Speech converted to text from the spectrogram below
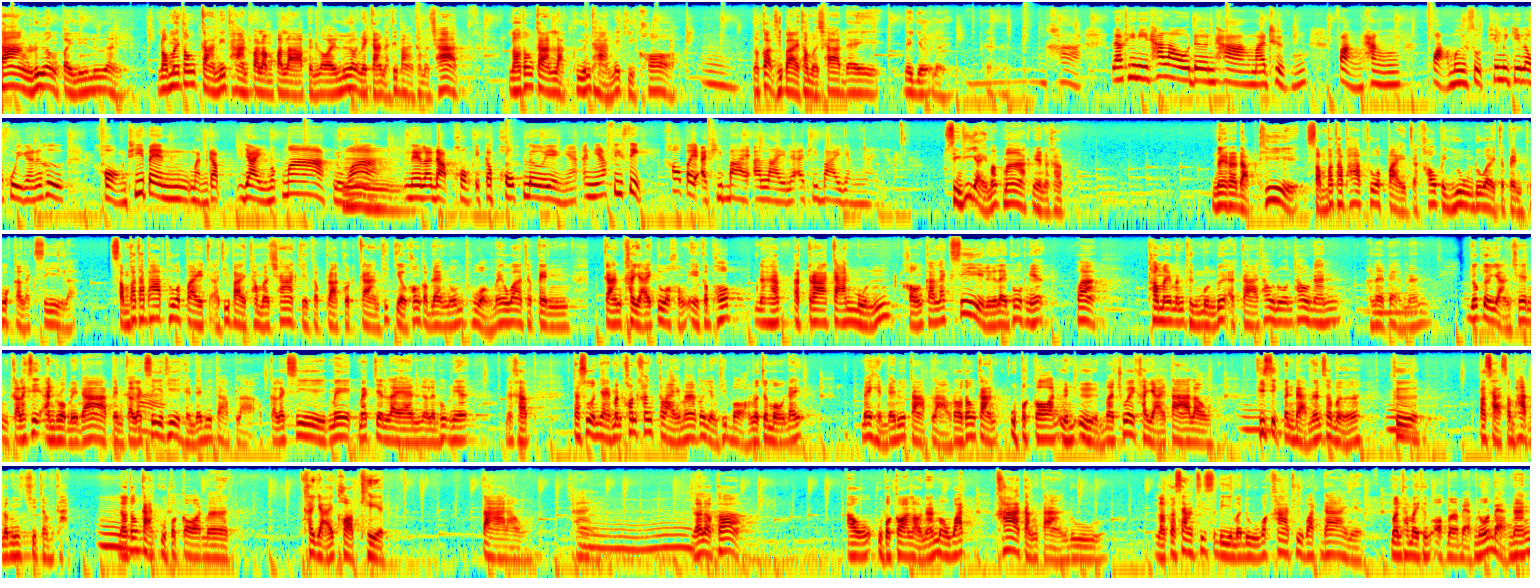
สร้างเรื่องไปเรื่อยๆ เราไม่ต้องการนิทานปรัมปราเป็นร้อยเรื่องในการอธิบายธรรมชาติ เราต้องการหลักพื้นฐานไม่กี่ข้ออืมแล้วก็อธิบายธรรมชาติได้ได้เยอะเลย ค่ะ แล้วทีนี้ถ้าเราเดินทางมาถึงฝั่งทางขวามือสุดที่เมื่อกี้เราคุยกันก็คือ ของที่เป็นเหมือนกับใหญ่มากๆ หรือว่าอืม ในระดับของเอกภพเลยอย่างเงี้ยอันเนี้ยฟิสิกส์เข้าไปอธิบายอะไรและอธิบายยังไงอะ สิ่งที่ใหญ่มากๆเนี่ยนะครับ ในระดับที่สัมพัทธภาพทั่วไปจะเข้าไปยุ่งด้วยจะเป็นพวกกาแล็กซี่ละสัมพัทธภาพทั่วไปจะอธิบายธรรมชาติเกี่ยวกับปรากฏการณ์ที่เกี่ยวข้องกับแรงโน้มถ่วง ไม่ว่าจะเป็น การขยายตัวของเอกภพนะครับ อัตราการหมุนของกาแล็กซี่หรืออะไรพวกเนี้ยว่าทำไมมันถึงหมุนด้วยอัตราเท่าโน้นเท่านั้นอะไรแบบนั้น ยกตัวอย่างเช่นกาแล็กซี่อันโดรเมดาเป็นกาแล็กซี่ที่เห็นได้ด้วยตาเปล่ากาแล็กซี่เมฆแมกเจลแลนอะไรพวกเนี้ยนะครับแต่ส่วนใหญ่มันค่อนข้างไกลมากก็อย่างที่บอกเราจะมองได้ไม่เห็นได้ด้วยตาเปล่า เราต้องการอุปกรณ์อื่น ๆ มาช่วยขยายตาเราฟิสิกส์เป็นแบบนั้นเสมออคือประสาทสัมผัสเรามีขีดจำกัด เราต้องการอุปกรณ์มาขยายขอบเขต ตาเราใช่ แล้วเราก็เอาอุปกรณ์เหล่านั้นมาวัดค่าต่างๆดู เราก็สร้างทฤษฎีมาดูว่าค่าที่วัดได้เนี่ยมันทำไมถึงออกมาแบบโน้นแบบนั้น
